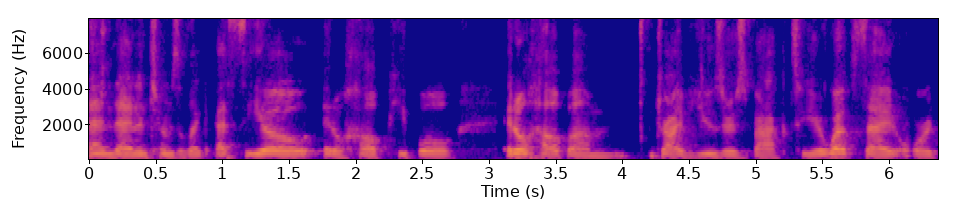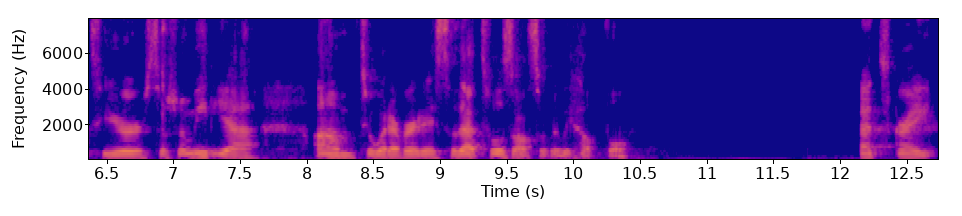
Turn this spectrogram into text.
And then in terms of like SEO, it'll help people it'll help um, drive users back to your website or to your social media um, to whatever it is. So that tool is also really helpful. That's great.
